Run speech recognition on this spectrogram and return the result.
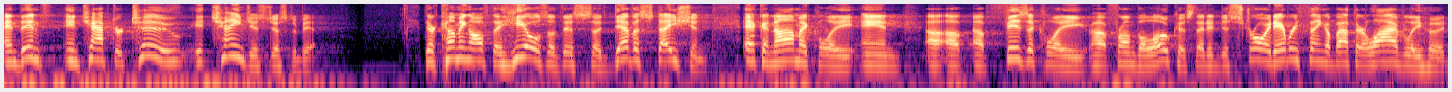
And then in chapter 2, it changes just a bit. They're coming off the heels of this uh, devastation economically and uh, uh, uh physically uh, from the locusts that had destroyed everything about their livelihood.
